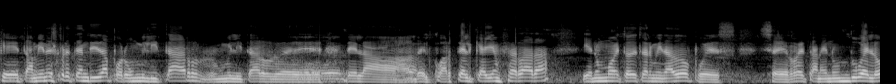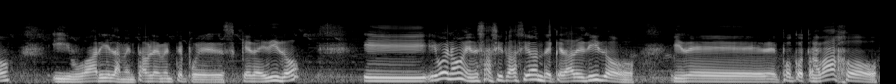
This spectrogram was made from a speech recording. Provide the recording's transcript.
que también es pretendida por un militar, un militar de, la, ah. del cuartel que hay en Ferrara, y en un momento determinado pues se retan en un duelo y Boari lamentablemente pues queda herido. Y, bueno, en esa situación de quedar herido y de, poco trabajo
